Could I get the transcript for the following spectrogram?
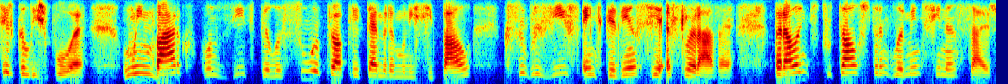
Há um cerco a Lisboa, um embargo conduzido pela sua própria Câmara Municipal que sobrevive em decadência acelerada. Para além de total estrangulamento financeiro,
